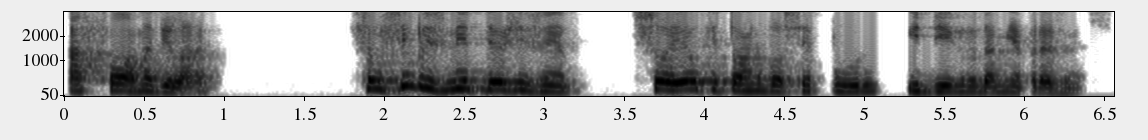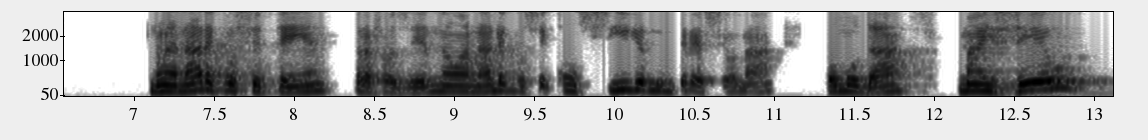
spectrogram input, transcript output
a forma de lado. São simplesmente Deus dizendo: sou eu que torno você puro e digno da minha presença. Não é nada que você tenha para fazer, não há nada que você consiga me impressionar ou mudar, mas eu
